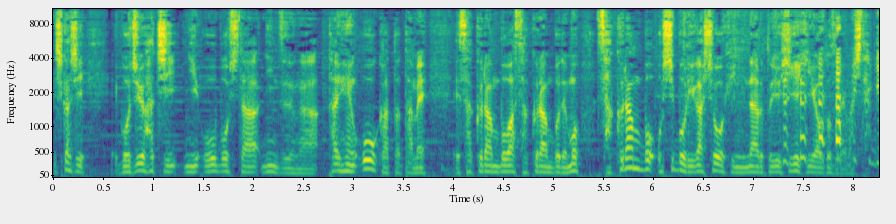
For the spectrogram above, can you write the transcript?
しかし58に応募した人数が大変多かったためさくらんぼはさくらんぼでもさくらんぼおしぼりが商品になるという悲劇が訪れました。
